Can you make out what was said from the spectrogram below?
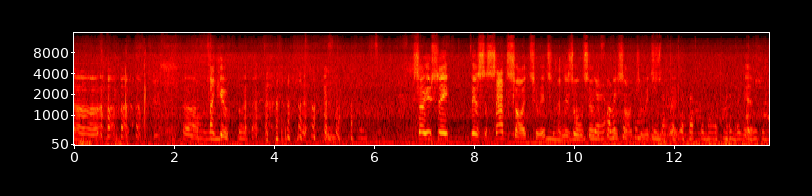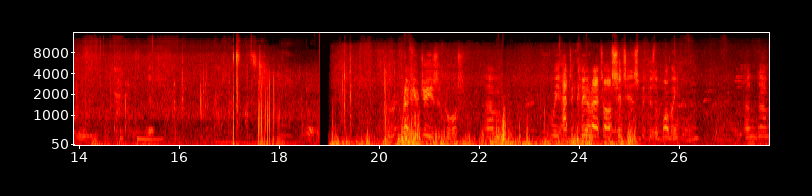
Uh, uh, thank you. so you see, there's a sad side to it, and there's also the funny side to it. isn't there? that's a nice memory, Yes. isn't it? Yes. Re- Refugees, of course. Um, we had to clear out our cities because of bombing, and um,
